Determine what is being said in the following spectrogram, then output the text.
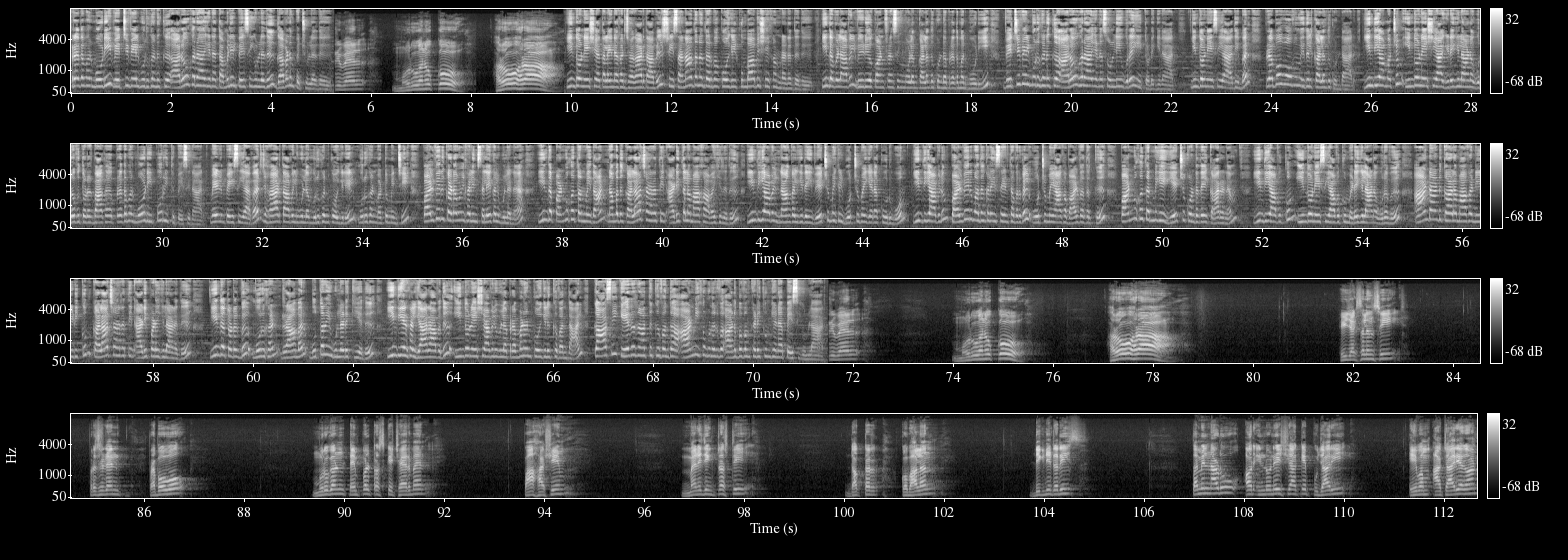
பிரதமர் மோடி வெற்றிவேல் முருகனுக்கு அரோகரா என தமிழில் பேசியுள்ளது கவனம் பெற்றுள்ளது. முருகனுக்கு ஹரோஹரா இந்தோனேஷியா தலைநகர் ஜகார்த்தாவில் ஸ்ரீ சனாதன தர்ம கோயில் கும்பாபிஷேகம் நடந்தது. இந்த விழாவில் வீடியோ கான்பரன்சிங் மூலம் கலந்து கொண்ட பிரதமர் மோடி வெற்றிவேல் முருகனுக்கு அரோகரா என சொல்லி உரையை தொடங்கினார். இந்தோனேசிய அதிபர் பிரபோவோவும் இதில் கலந்து கொண்டார். இந்தியா மற்றும் இந்தோனேஷியா இடையிலான உறவு தொடர்பாக பிரதமர் மோடி பூரித்து பேசினார். மேலும் பேசிய அவர் ஜகார்த்தாவில் உள்ள முருகன் கோயிலில் முருகன் மட்டுமின்றி பல்வேறு கடவுள்களின் சிலைகள் உள்ளன. இந்த பன்முகத்தன்மைதான் நமது கலாச்சாரத்தின் அடித்தளமாக அமைகிறது. இந்தியாவில் நாங்கள் இதை வேற்றுமையில் ஒற்றுமை என கூறுவோம். இந்தியாவிலும் பல்வேறு மதங்களை சேர்ந்தவர்கள் ஒற்றுமையாக வாழ்வதற்கு பன்முகத்தன்மையை ஏற்றுக்கொண்டதே காரணம். இந்தியாவுக்கும் இந்தோனேசியாவுக்கும் இடையிலான உறவு ஆண்டாண்டு காலமாக நீடிக்கும் கலாச்சாரத்தின் அடிப்படையிலானது. இந்த தொடர்பு முருகன் ராமர் புத்தரை உள்ளடக்கியது. இந்தியர்கள் யாராவது இந்தோனேஷியாவில் உள்ள பிரம்மணன் கோயிலுக்கு வந்தால் காசி கேதார்நாத்துக்கு வந்த ஆன்மீக உணர்வு அனுபவம் கிடைக்கும் என பேசியுள்ளார். முருகனுக்கோ His Excellency, President Prabowo Murugan temple trust के चेयरमैन पा Hashim managing trustee doctor Kobalan dignitaries Tamil Nadu और इंडोनेशिया के पुजारी एवं आचार्यगण।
